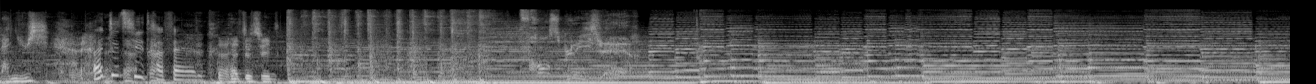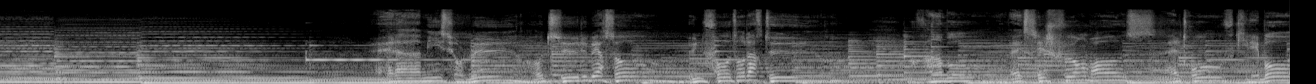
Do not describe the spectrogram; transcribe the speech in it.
la nuit. À tout de suite, Raphaël. à tout de suite. France Bleu Isère. Au-dessus du berceau, une photo d'Arthur. Rimbaud, avec ses cheveux en brosse, elle trouve qu'il est beau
